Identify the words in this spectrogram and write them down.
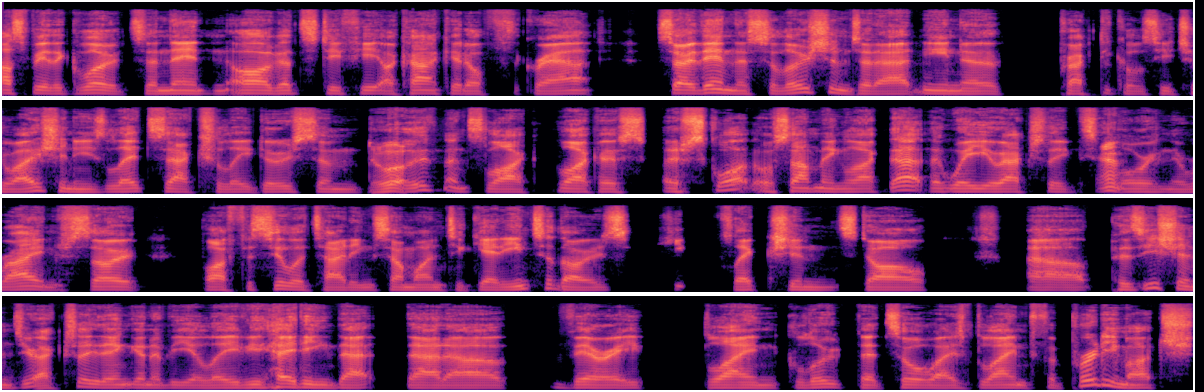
Must be the glutes. And then, oh, I got stiff here. I can't get off the ground. So then the solution to that in a practical situation is let's actually do some do movements like like a, a, squat or something like that, that where you're actually exploring yeah. the range. So by facilitating someone to get into those hip flexion style uh, positions, you're actually then going to be alleviating that that uh, very blamed glute that's always blamed for pretty much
